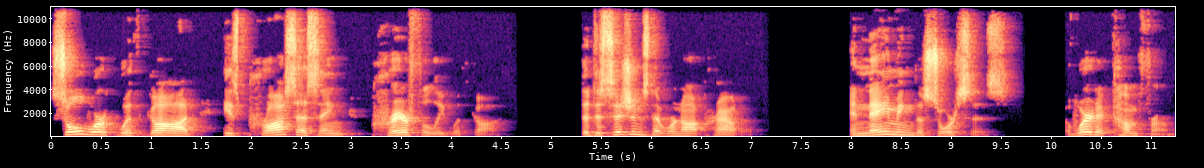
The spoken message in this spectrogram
Soul work with God is processing prayerfully with God the decisions that we're not proud of and naming the sources of where did it come from.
